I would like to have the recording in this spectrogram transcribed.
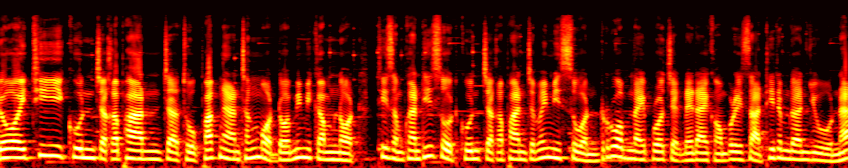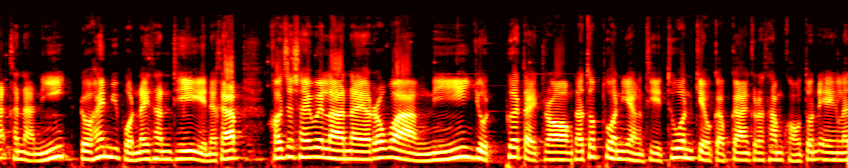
โดยที่คุณจักรพันธ์จะถูกพักงานทั้งหมดโดยไม่มีกำหนด ที่สำคัญที่สุดคุณจักรพันธ์จะไม่มีส่วนร่วมในโปรเจกต์ใด ๆของบริษัทที่ดำเนินอยู่ณขณะนี้ โดยให้มีผลในทันทีนะครับเขาจะใช้เวลาในระหว่างนี้หยุดเพื่อไต่ตรอง และทบทวนอย่างถี่ถ้วนเกี่ยวกับการกระทำของตนเอง และ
